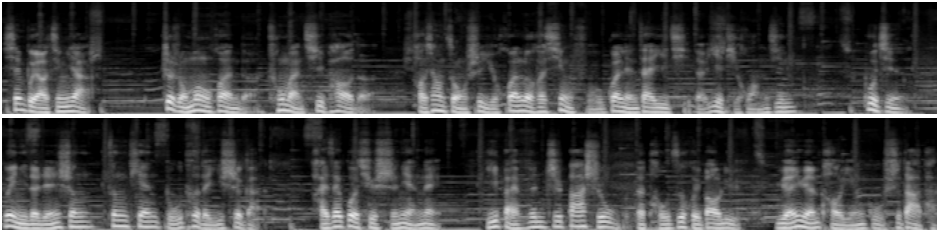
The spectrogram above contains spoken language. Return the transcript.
先不要惊讶，这种梦幻的、充满气泡的，好像总是与欢乐和幸福关联在一起的液体黄金，不仅为你的人生增添独特的仪式感，还在过去十年内。以百分之八十五的投资回报率，远远跑赢股市大盘。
